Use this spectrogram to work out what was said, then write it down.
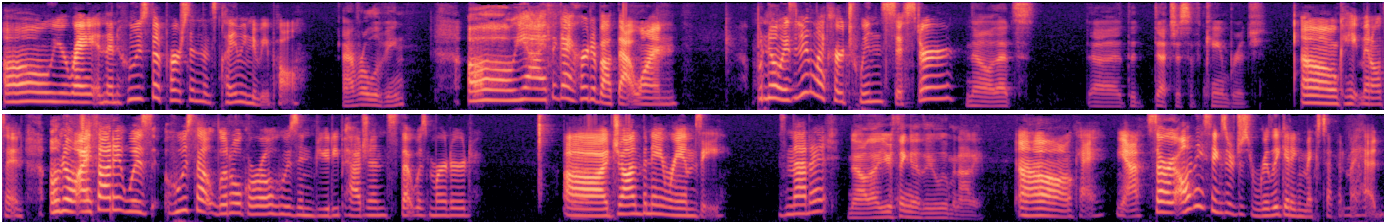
Oh, you're right. And then who's the person that's claiming to be Paul? Avril Lavigne. Oh yeah, I think I heard about that one. But no, isn't it like her twin sister? No, that's uh, the Duchess of Cambridge. Oh, Kate Middleton. Oh no, I thought it was who's that little girl who was in beauty pageants that was murdered? Uh, JonBenét Ramsey. Isn't that it? No, that you're thinking of the Illuminati. Oh, okay. Yeah. Sorry, all these things are just really getting mixed up in my head.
